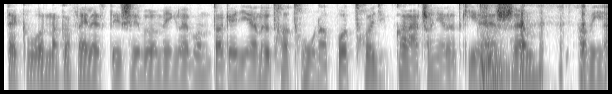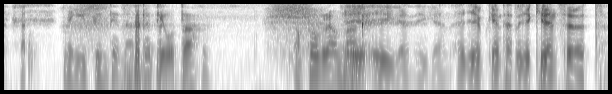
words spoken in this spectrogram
Tech War-nak a fejlesztéséből még levontak egy ilyen 5-6 hónapot, hogy karácsony előtt kielhessen, ami még így szintén nem tett jót a a programnak. I- igen, igen. Egyébként hát ugye 95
